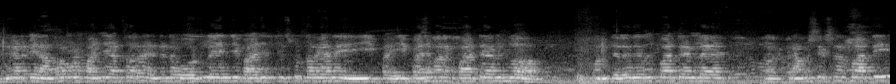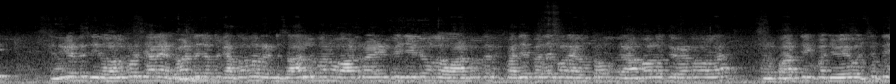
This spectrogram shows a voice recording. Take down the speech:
ఎందుకంటే మీరు అందరూ కూడా పని చేస్తారు. ఎందుకంటే ఓట్లు ఏంచి బాధ్యత తీసుకుంటారు కానీ ఈ ఈ పని మనకి పార్టీ ఆఫీస్లో మన తెలుగుదేశం పార్టీ అంటే క్రమశిక్షణ పార్టీ ఎందుకంటే దీని వల్ల కూడా చాలా అడ్వాంటేజ్ ఉంది. గతంలో రెండు సార్లు మనం వాటర్ ఐడెంటిఫై చేయడం వల్ల వాటర్ దగ్గరికి పదే పదే మనం వెళ్తాం. గ్రామాల్లో తిరగడం వల్ల మన పార్టీకి మంచి వే వచ్చింది?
